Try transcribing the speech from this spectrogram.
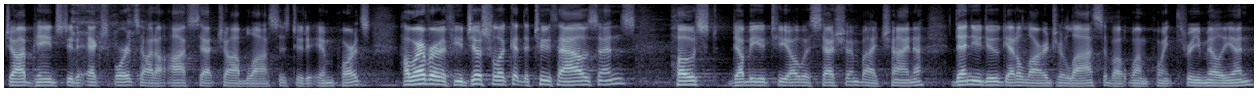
job gains due to exports ought to offset job losses due to imports. However, if you just look at the 2000s, post WTO accession by China, then you do get a larger loss, about 1.3 million.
